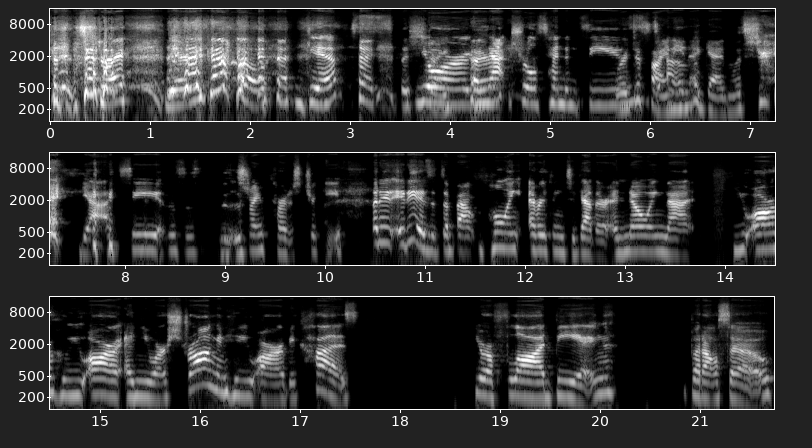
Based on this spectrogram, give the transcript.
Strength. there we go. Gifts. your natural tendencies. We're defining um, again with strength. yeah. See, this is the strength card is tricky, but it, it is. It's about pulling everything together and knowing that you are who you are and you are strong in who you are because you're a flawed being, but also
